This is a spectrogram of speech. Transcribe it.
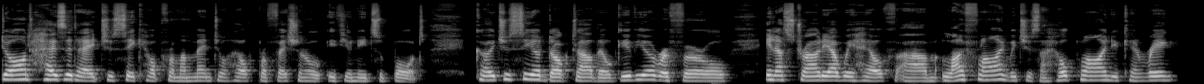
Don't hesitate to seek help from a mental health professional if you need support. Go to see a doctor. They'll give you a referral. In Australia, we have um, Lifeline, which is a helpline you can ring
